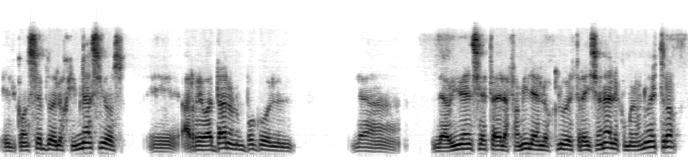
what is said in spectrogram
el concepto de los gimnasios arrebataron un poco la, vivencia esta de la familia en los clubes tradicionales como los nuestros.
